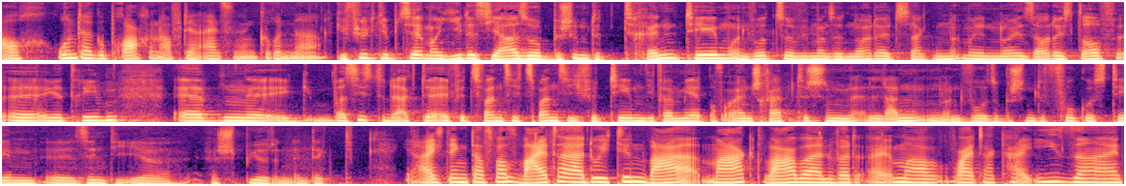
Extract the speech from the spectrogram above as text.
auch runtergebrochen auf den einzelnen Gründer. Gefühlt gibt es ja immer jedes Jahr so bestimmte Trendthemen und wird so, wie man so in Neudeutsch sagt, immer eine neue Sau durchs Dorf äh, getrieben. Ähm, was siehst du da aktuell für 2020 für Themen, die vermehrt auf euren Schreibtischen landen und wo so bestimmte Fokusthemen äh, sind, die ihr ihr erspürt und entdeckt? Ja, ich denke, das, was weiter durch den Markt wabern, wird immer weiter KI sein,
